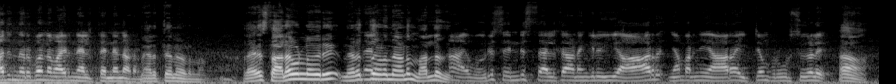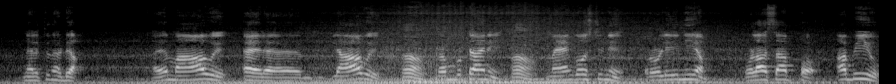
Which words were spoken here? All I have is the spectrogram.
അത് നിർബന്ധമായൊരു നിലത്ത് തന്നെ നിലത്ത് തന്നെ നടണം. അതായത് സ്ഥലമുള്ളവര് നിലത്ത് നടന്നാണ് നല്ലത്. ഒരു സെന്റ് സ്ഥലത്താണെങ്കിലും ഈ ആറ് ഞാൻ പറഞ്ഞ ആറ് ഐറ്റം ഫ്രൂട്ട്സുകൾ നിലത്ത് നടുക. അതായത് മാവ് അല്ല, പ്ലാവ് ആ. റംബുട്ടാന് ആ. മാംഗോസ്റ്റിന് റൊളീനിയം ഒളാസാപ്പോ അബിയു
